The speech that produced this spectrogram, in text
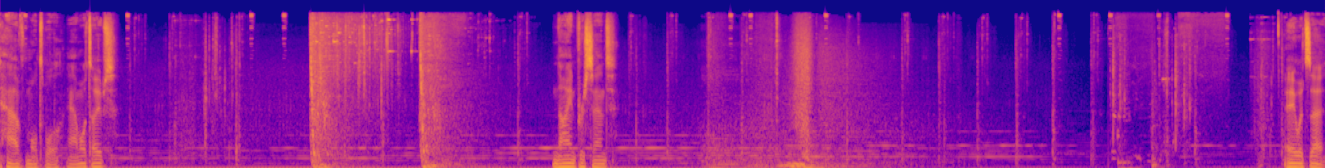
have multiple ammo types. Nine percent. What's that?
